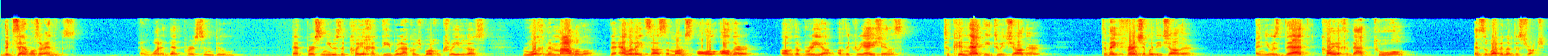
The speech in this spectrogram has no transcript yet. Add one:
The examples are endless. And what did that person do? That person used the koyach hadibur, HaKadosh Baruch Hu created us. Ruach mimalala, that elevates us amongst all other of the bria, of the creations, to connect to each other, to make friendship with each other, and use that koyach, that tool, as a weapon of destruction.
